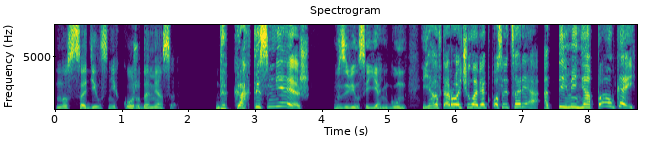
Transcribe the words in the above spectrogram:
но ссадил с них кожу до мяса. «Да как ты смеешь!» — взвился Яньгун. «Я второй человек после царя, а ты меня палкой!»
